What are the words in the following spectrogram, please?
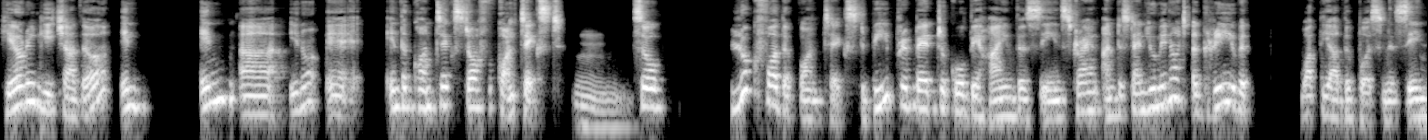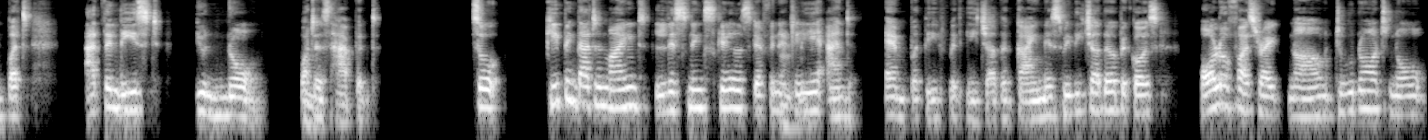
hearing each other in in uh, you know eh, in the context of context. Mm. So look for the context be prepared to go behind the scenes try and understand you may not agree with what the other person is saying, but at the least, you know what mm-hmm. has happened. So, keeping that in mind, listening skills definitely, mm-hmm. and empathy with each other, kindness with each other, because all of us right now do not know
